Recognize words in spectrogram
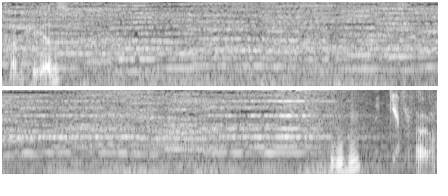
Is that she is? Mm-hmm. The gift Oh.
